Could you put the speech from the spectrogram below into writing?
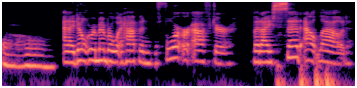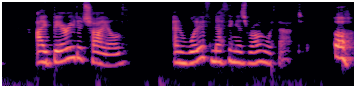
Oh. And I don't remember what happened before or after, but I said out loud, I buried a child, and what if nothing is wrong with that? Oh,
